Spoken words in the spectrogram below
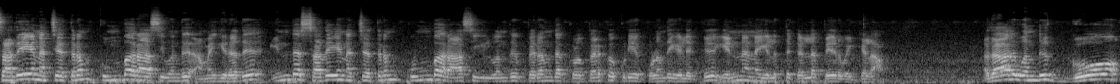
சதய நட்சத்திரம் கும்ப ராசி வந்து அமைகிறது. இந்த சதய நட்சத்திரம் கும்ப ராசியில் வந்து பிறந்த பிறக்கக்கூடிய குழந்தைகளுக்கு என்னென்ன எழுத்துக்களில் பேர் வைக்கலாம்? அதாவது வந்து கோ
